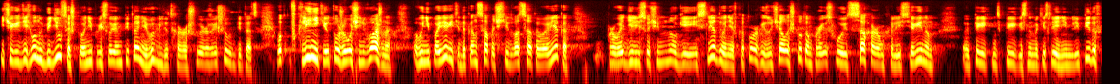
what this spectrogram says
И через 10 он убедился, что они при своем питании выглядят хорошо и разрешил им питаться. Вот в клинике тоже очень важно, вы не поверите, до конца почти 20 века проводились очень многие исследования, в которых изучалось, что там происходит с сахаром, холестерином, э, перекисным окислением липидов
